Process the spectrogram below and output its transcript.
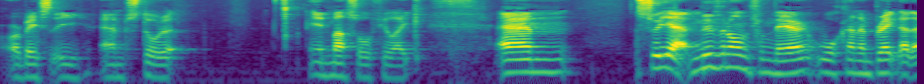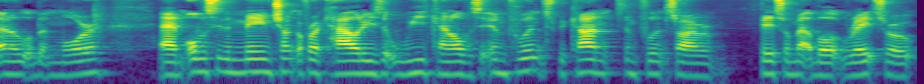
or basically um, store it in muscle if you like. Um, so yeah, moving on from there, we'll kind of break that down a little bit more. Um, obviously, the main chunk of our calories that we can obviously influence, we can't influence our basal metabolic rates or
